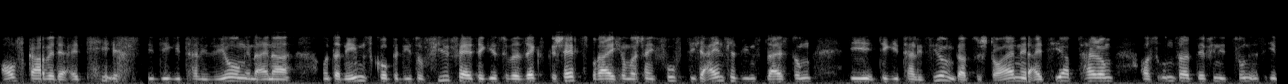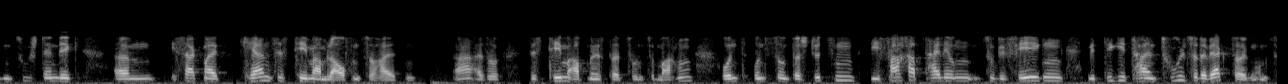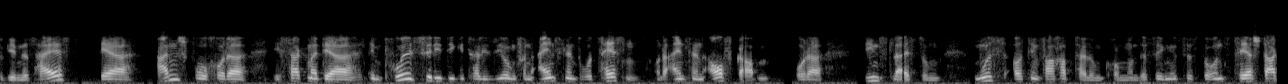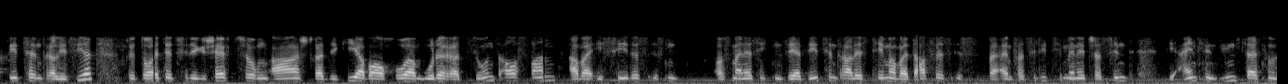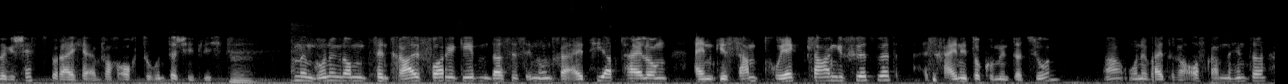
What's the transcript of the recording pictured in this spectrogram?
Aufgabe der IT ist, die Digitalisierung in einer Unternehmensgruppe, die so vielfältig ist, über sechs Geschäftsbereiche und wahrscheinlich 50 Einzeldienstleistungen, die Digitalisierung dazu steuern. Eine IT-Abteilung aus unserer Definition ist eben zuständig, ähm, ich sag mal, Kernsysteme am Laufen zu halten. Ja, also Systemadministration zu machen und uns zu unterstützen, die Fachabteilungen zu befähigen, mit digitalen Tools oder Werkzeugen umzugehen. Das heißt, der Anspruch oder ich sag mal der Impuls für die Digitalisierung von einzelnen Prozessen oder einzelnen Aufgaben oder Dienstleistungen muss aus den Fachabteilungen kommen. Und deswegen ist es bei uns sehr stark dezentralisiert. Bedeutet für die Geschäftsführung A, Strategie, aber auch hoher Moderationsaufwand. Aber ich sehe, das ist ein, aus meiner Sicht ein sehr dezentrales Thema, weil dafür ist bei einem Facility Manager sind die einzelnen Dienstleistungen oder Geschäftsbereiche einfach auch zu unterschiedlich. Hm haben im Grunde genommen zentral vorgegeben, dass es in unserer IT-Abteilung ein Gesamtprojektplan geführt wird, als reine Dokumentation, ja, ohne weitere Aufgaben dahinter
